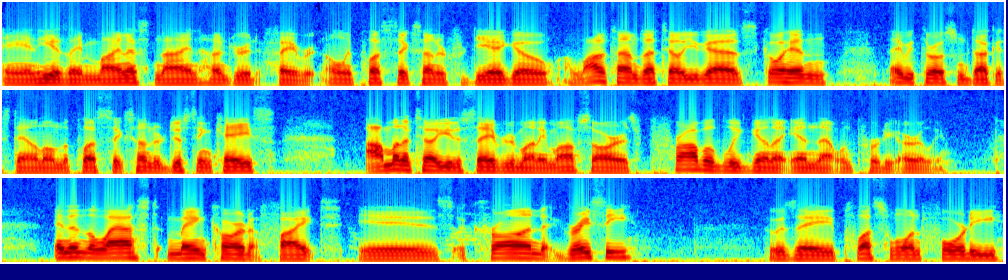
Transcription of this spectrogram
and he is a minus 900 favorite. Only plus 600 for Diego. A lot of times I tell you guys, go ahead and maybe throw some ducats down on the plus 600 just in case. I'm going to tell you to save your money. Movsar is probably going to end that one pretty early. And then the last main card fight is Kron Gracie, who is a plus 140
